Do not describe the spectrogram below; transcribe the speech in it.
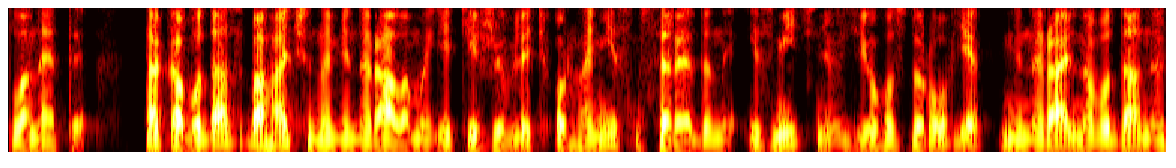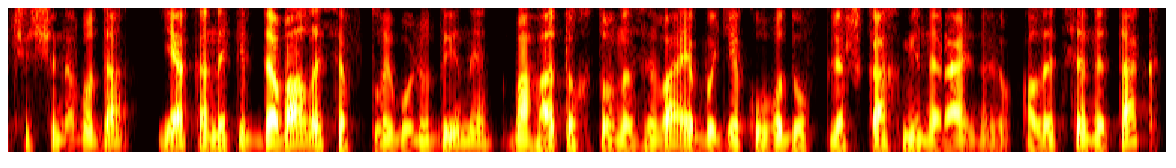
планети. Така вода збагачена мінералами, які живлять організм всередини і зміцнюють його здоров'я. Мінеральна вода, неочищена вода, яка не піддавалася впливу людини. Багато хто називає будь-яку воду в пляшках мінеральною, але це не так.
